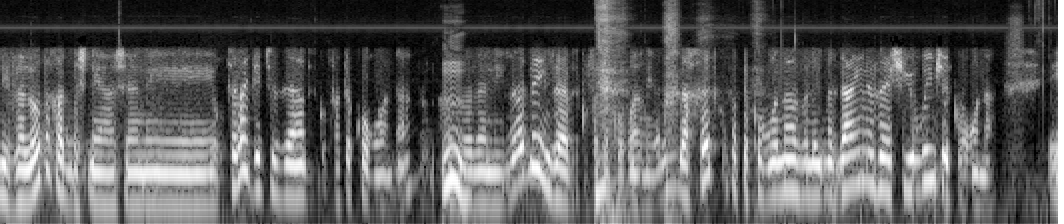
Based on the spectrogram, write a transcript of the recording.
נבללות אחת בשנייה, שאני רוצה להגיד שזה היה בתקופת הקורונה, Mm. אבל אני לא יודע אם זה היה בתקופת הקורונה, אני לא יודע אם זה אחרי תקופת הקורונה, אבל עם עדיין איזה שיעורים של קורונה. אה,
